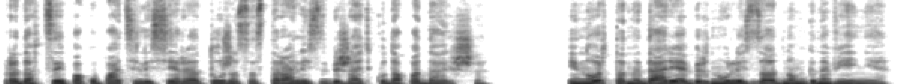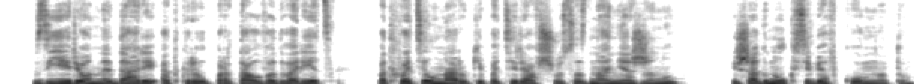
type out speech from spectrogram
Продавцы и покупатели, серые от ужаса, старались сбежать куда подальше. И Нортон и Дарья обернулись за одно мгновение – Взъяренный Дарий открыл портал во дворец, подхватил на руки потерявшую сознание жену и шагнул к себе в комнату.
